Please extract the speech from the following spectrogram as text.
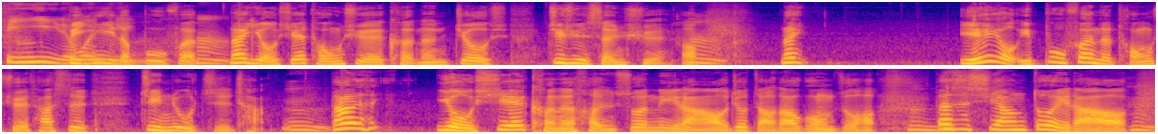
兵役兵役的部分，嗯、那有些同学可能就继续升学哦，嗯、那也有一部分的同学他是进入职场，嗯，当然有些可能很顺利啦哦，就找到工作哈，嗯、但是相对啦哦，嗯、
